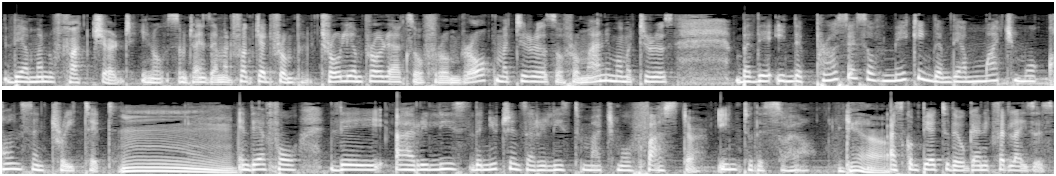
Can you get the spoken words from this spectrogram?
they are manufactured. You know, sometimes they're manufactured from petroleum products or from rock materials or from animal materials, but they're in the process of making them, they are much more concentrated. Mm. Mm. and therefore they are released the nutrients are released much more faster into the soil Yeah. as compared to the organic fertilizers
